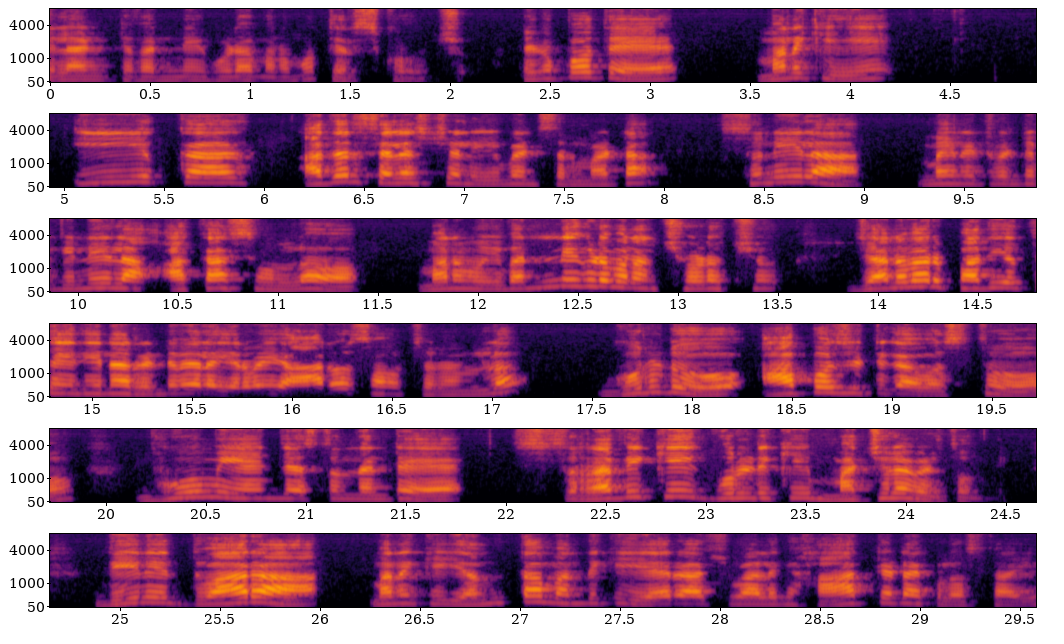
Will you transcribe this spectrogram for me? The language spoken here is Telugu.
ఇలాంటివన్నీ కూడా మనము తెలుసుకోవచ్చు. ఇకపోతే మనకి ఈ యొక్క అదర్ సెలెస్టియల్ ఈవెంట్స్ అనమాట సునీలమైనటువంటి వినీల ఆకాశంలో మనం ఇవన్నీ కూడా మనం చూడొచ్చు. జనవరి పదివ తేదీన రెండు వేల ఇరవై ఆరో సంవత్సరంలో గురుడు ఆపోజిట్గా వస్తూ భూమి ఏం చేస్తుందంటే రవికి గురుడికి మధ్యలో వెళుతుంది. దీని ద్వారా మనకి ఎంతమందికి ఏ రాశి వాళ్ళకి హార్ట్ అటాక్లు వస్తాయి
